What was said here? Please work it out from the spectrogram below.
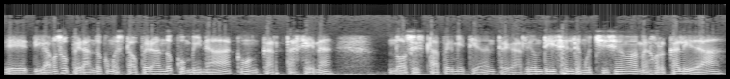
eh, digamos, operando como está operando, combinada con Cartagena, nos está permitiendo entregarle un diésel de muchísima mejor calidad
